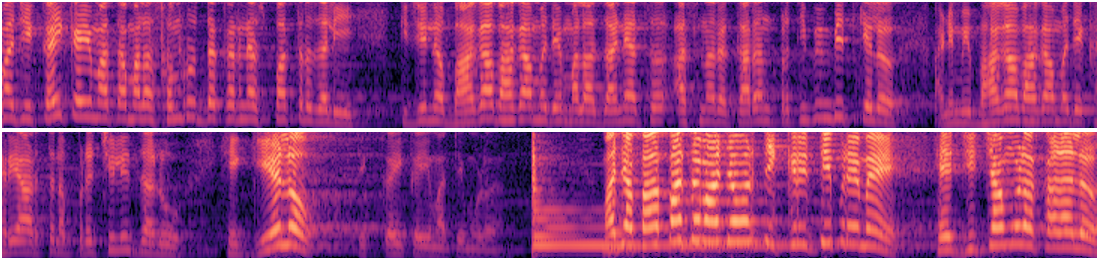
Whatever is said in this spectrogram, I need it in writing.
माझी काही काही माता मला समृद्ध करण्यास पात्र झाली की जिनं भागाभागामध्ये मला जाण्याचं असणारं कारण प्रतिबिंबित केलं आणि मी भागाभागामध्ये खऱ्या अर्थानं प्रचलित झालो. हे गेलो ते काही काही मातेमुळं. माझ्या बापाचं माझ्यावरती कृती प्रेम आहे. हे जिच्यामुळं कळालं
